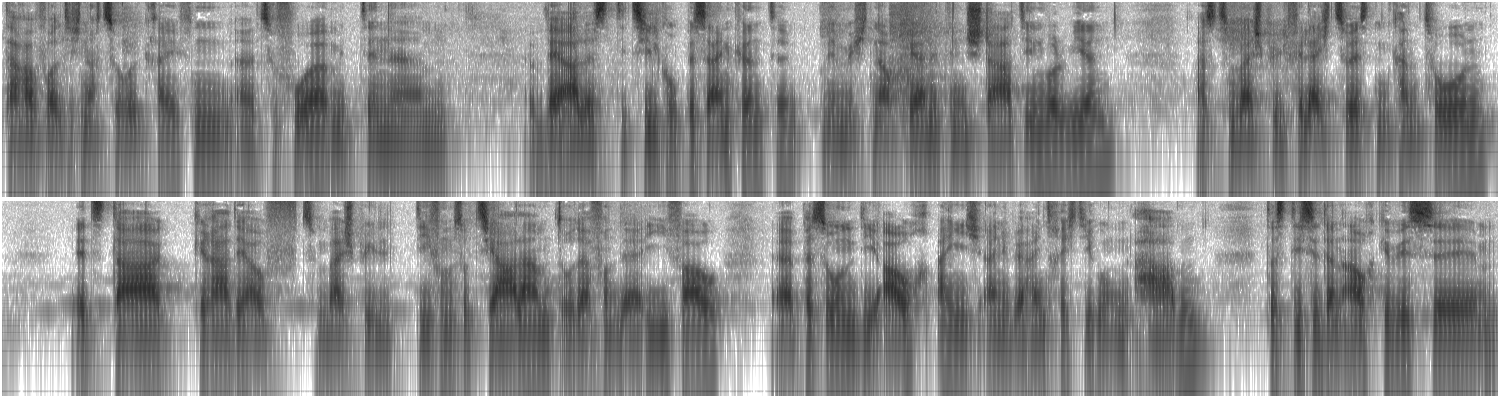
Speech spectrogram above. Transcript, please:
darauf wollte ich noch zurückgreifen, äh, zuvor mit den, ähm, wer alles die Zielgruppe sein könnte. Wir möchten auch gerne den Staat involvieren. Also zum Beispiel vielleicht zuerst den Kanton, jetzt da gerade auf zum Beispiel die vom Sozialamt oder von der IV, äh, Personen, die auch eigentlich eine Beeinträchtigung haben, dass diese dann auch gewisse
